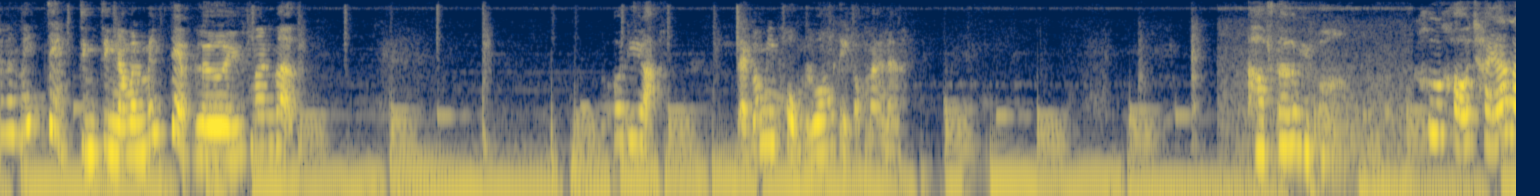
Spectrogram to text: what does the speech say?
กมันไม่เจ็บจริง ๆ นะ มันไม่เจ็บเลย มันแบบโอ้ดีอะแต่ก็มีผมร่วงติดออกมานะ after before คือเขาใช้อะไร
